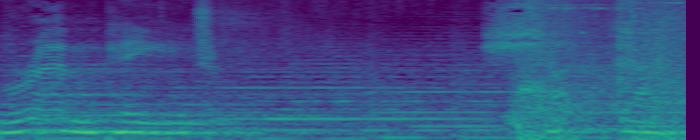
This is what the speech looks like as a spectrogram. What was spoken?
Rampage. Blue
